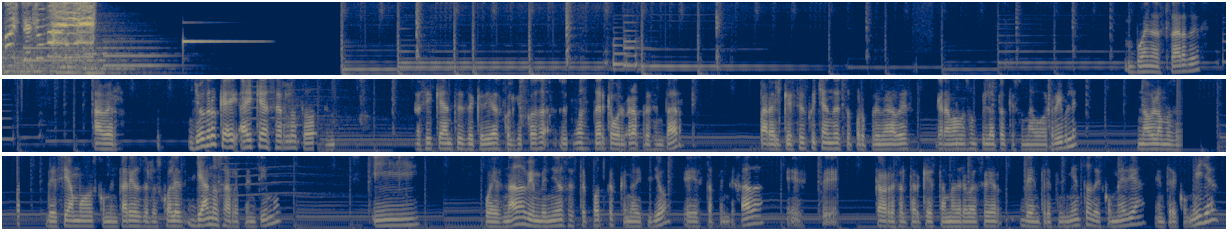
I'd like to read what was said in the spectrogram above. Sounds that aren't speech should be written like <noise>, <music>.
¡Concha tu madre! Buenas tardes. A ver, yo creo que hay, que hacerlo todo. Así que antes de que digas cualquier cosa, vamos a tener que volver a presentar. Para el que esté escuchando esto por primera vez, grabamos un piloto que sonaba horrible. No hablamos de... Decíamos comentarios de los cuales ya nos arrepentimos. Y pues nada, bienvenidos a este podcast que nadie pidió, esta pendejada. Este, cabe resaltar que esta madre va a ser de entretenimiento, de comedia, entre comillas.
